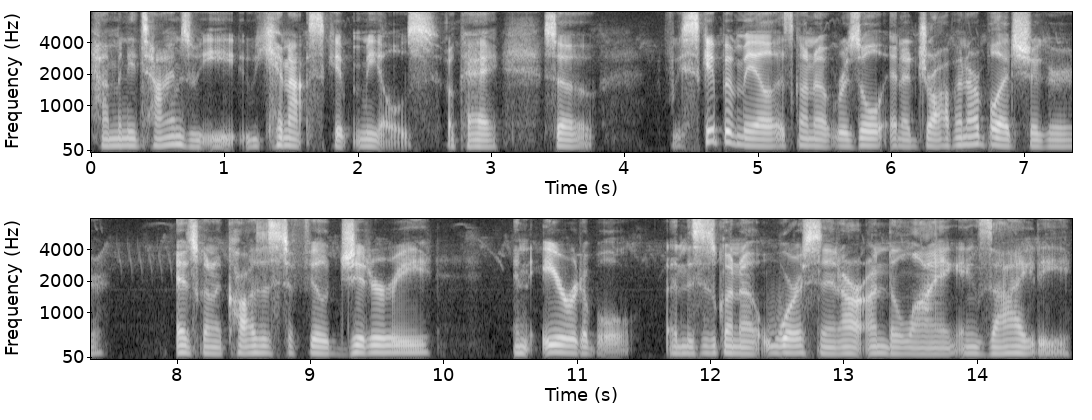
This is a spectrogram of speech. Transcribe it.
How many times we eat, we cannot skip meals, okay? So if we skip a meal, it's going to result in a drop in our blood sugar. And it's going to cause us to feel jittery and irritable. And this is going to worsen our underlying anxiety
